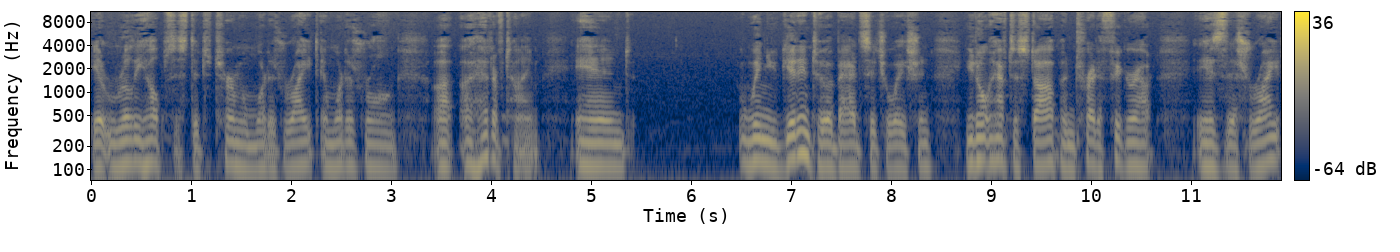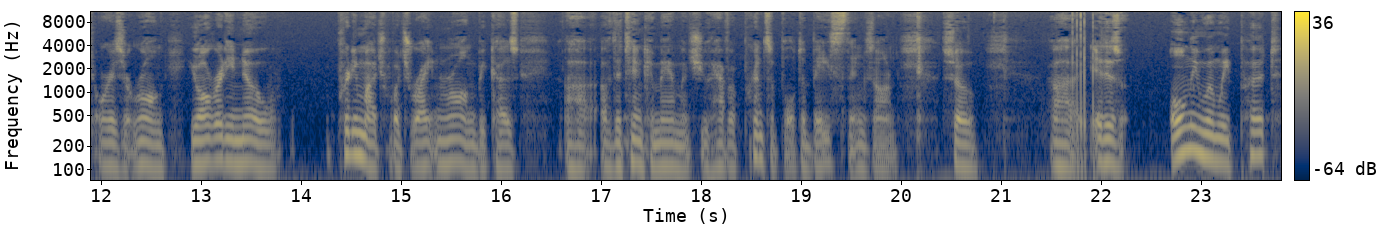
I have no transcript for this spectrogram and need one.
It really helps us to determine what is right and what is wrong uh, ahead of time. And when you get into a bad situation, you don't have to stop and try to figure out is this right or is it wrong? You already know pretty much what's right and wrong because uh, of the Ten Commandments. You have a principle to base things on. So uh, it is only when we put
